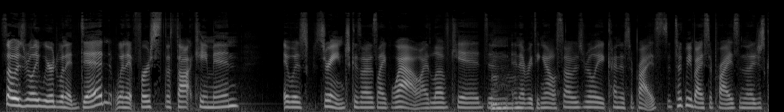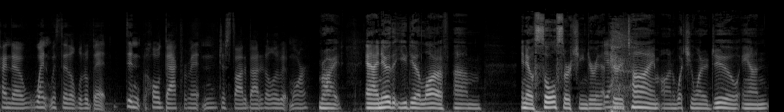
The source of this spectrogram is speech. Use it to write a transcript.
So it was really weird when it did. When it first the thought came in, it was strange because I was like, wow, I love kids and, mm-hmm. and everything else. So I was really kind of surprised. It took me by surprise, and then I just kind of went with it a little bit, didn't hold back from it, and just thought about it a little bit more. Right. And I know that you did a lot of, um, you know, soul searching during that yeah. period of time on what you want to do. And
